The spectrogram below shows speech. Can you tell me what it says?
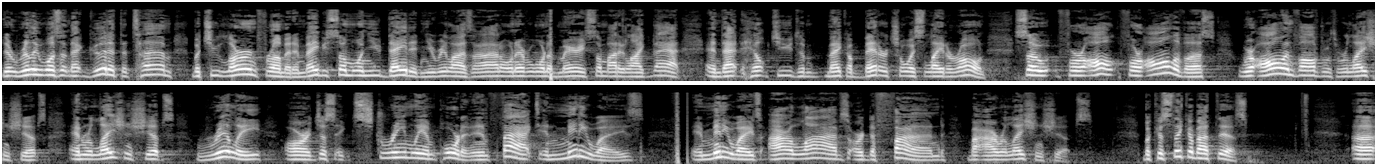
that really wasn't that good at the time, but you learned from it. And maybe someone you dated and you realize, I don't ever want to marry somebody like that. And that helped you to make a better choice later on. So for all, for all of us, we're all involved with relationships, and relationships really are just extremely important. And in fact, in many ways, in many ways, our lives are defined by our relationships. Because think about this. Uh,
